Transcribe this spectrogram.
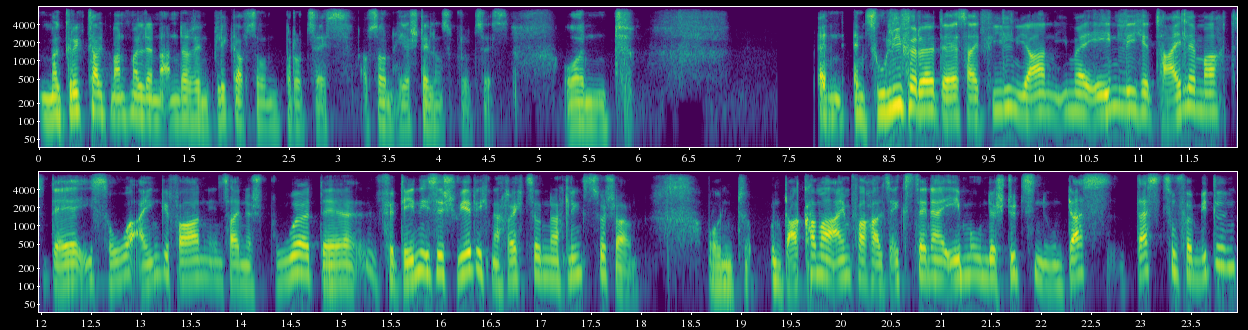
man kriegt halt manchmal einen anderen Blick auf so einen Prozess, auf so einen Herstellungsprozess. Und ein, ein, Zulieferer, der seit vielen Jahren immer ähnliche Teile macht, der ist so eingefahren in seiner Spur, der, für den ist es schwierig, nach rechts und nach links zu schauen. Und, und da kann man einfach als Externer eben unterstützen. Und das, das zu vermitteln,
